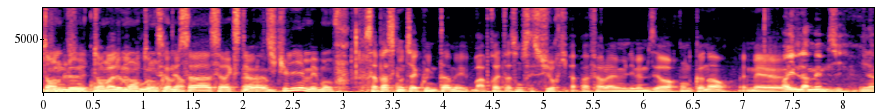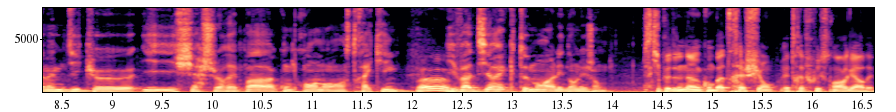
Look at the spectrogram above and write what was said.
tendre le, tendre menton comme ça, c'est vrai que c'était Ouais, particulier, mais bon. Ça passe contre Yakunta, mais bah, après, de toute façon, c'est sûr qu'il va pas faire la- les mêmes erreurs contre Connor. Mais euh, Ah, il l'a même dit. Il a même dit que il chercherait pas à comprendre en striking. Il va directement aller dans les jambes. ce qui peut donner un combat très chiant et très frustrant à regarder.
